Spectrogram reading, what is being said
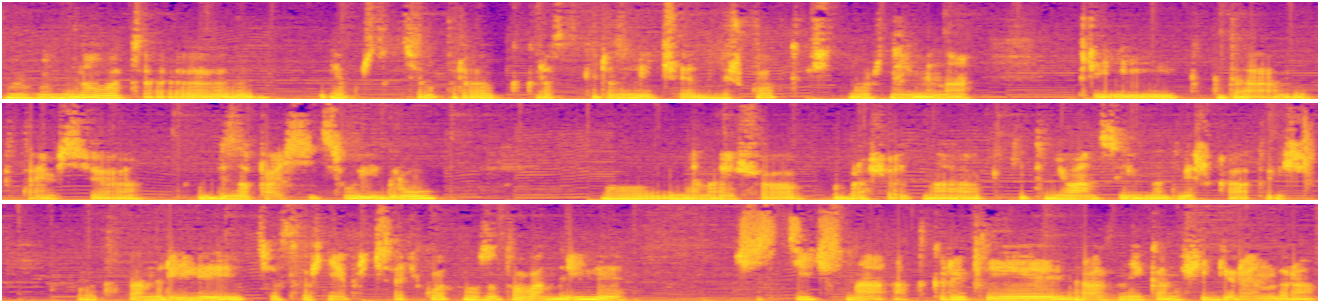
Ну вот, э, я просто хотел про как раз-таки различие движков, то есть нужно именно при, когда мы пытаемся обезопасить свою игру, э, именно еще обращать на какие-то нюансы именно движка, то есть вот в Unreal тебе сложнее прочитать код, но зато в Unreal частично открыты разные конфиги рендера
